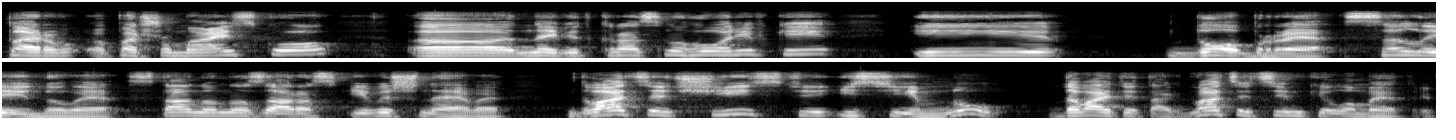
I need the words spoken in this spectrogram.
пер, Першомайського, а, не від Красногорівки, і добре Селидове станом на зараз і Вишневе 26,7. Ну, давайте так, 27 кілометрів.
